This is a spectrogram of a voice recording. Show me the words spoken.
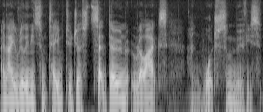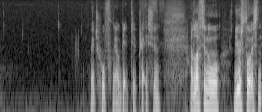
and I really need some time to just sit down, relax, and watch some movies, which hopefully I'll get to pretty soon. I'd love to know your thoughts on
